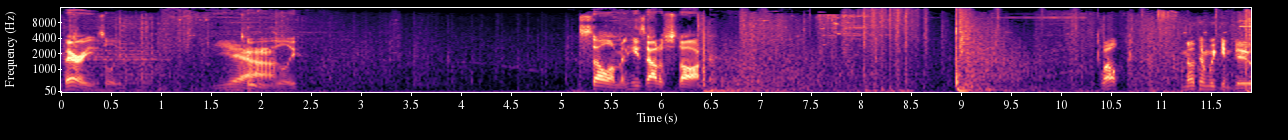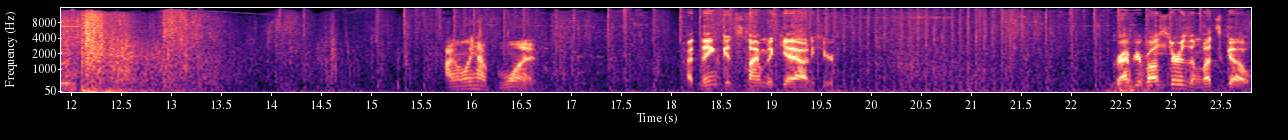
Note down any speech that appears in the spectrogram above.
Very easily. Yeah. Too easily. Sell him and he's out of stock. Well, nothing we can do. I only have one. I think it's time to get out of here. Grab your busters and let's go.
